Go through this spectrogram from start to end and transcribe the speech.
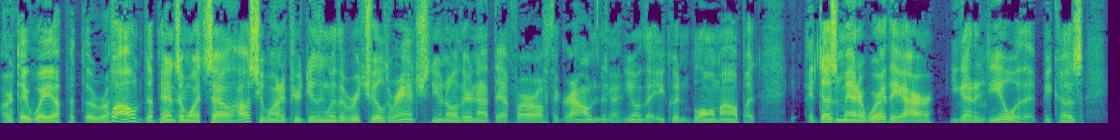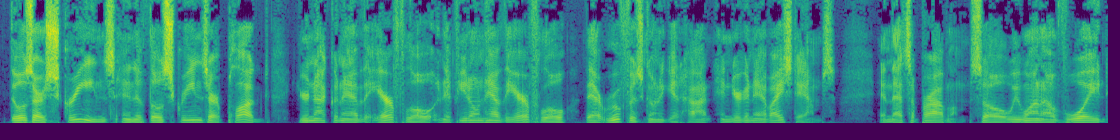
Aren't they way up at the roof? well, it depends on what style of house you want. If you're dealing with a Richfield ranch, you know they're not that far off the ground, and, you know that you couldn't blow them out. But it doesn't matter where they are. You got to mm-hmm. deal with it because those are screens, and if those screens are plugged, you're not going to have the airflow. And if you don't have the airflow, that roof is going to get hot, and you're going to have ice dams, and that's a problem. So we want to avoid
